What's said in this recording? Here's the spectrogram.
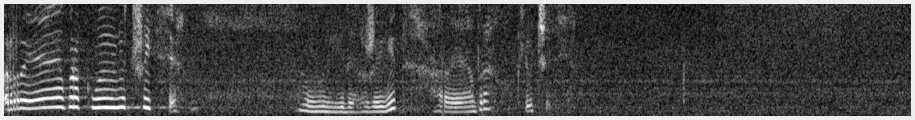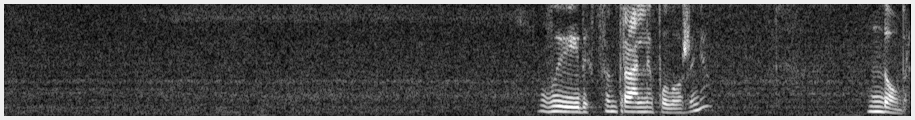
ребра ключиці. Видих, живіт, ребра, ключиці. Видих, центральне положення. Добре.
